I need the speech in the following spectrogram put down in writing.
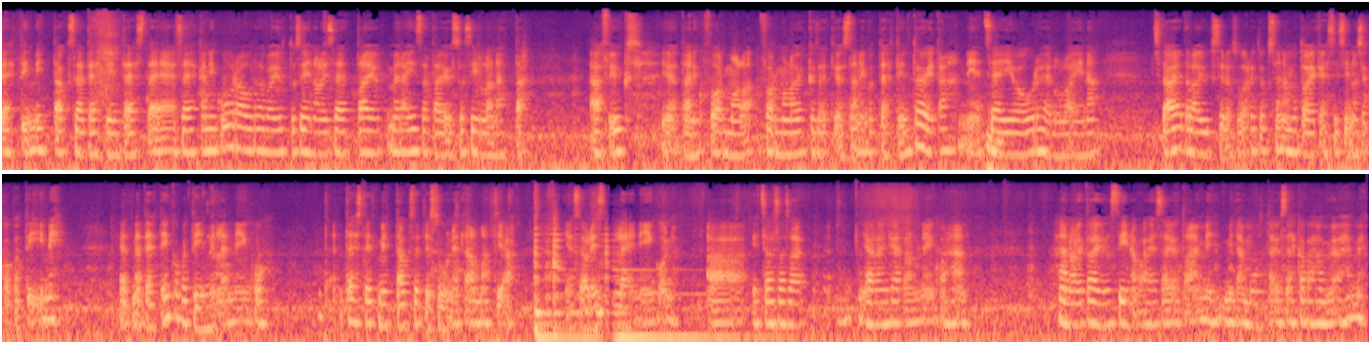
Tehtiin mittauksia, tehtiin testejä ja se ehkä niin uraurava juttu siinä oli se, että meidän isä tajusi jo silloin, että F1 ja, tai niin Formula, Formula 1, joissa niin tehtiin töitä, niin että se ei ole urheilulajina. Sitä ajatellaan yksilösuorituksena, mutta oikeasti siinä on se koko tiimi. Että me tehtiin koko tiimille niin kuin testit, mittaukset ja suunnitelmat ja, ja se oli silleen niin kuin, ää, itse asiassa jälleen kerran niin kuin hän hän oli tajunnut siinä vaiheessa jotain, mi- mitä muut tajusi ehkä vähän myöhemmin.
